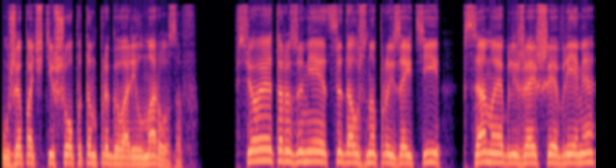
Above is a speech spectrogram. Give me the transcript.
уже почти шепотом проговорил Морозов. Все это, разумеется, должно произойти в самое ближайшее время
